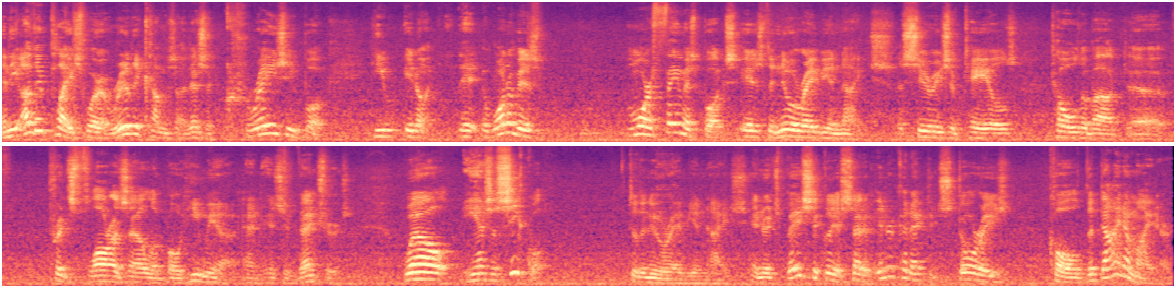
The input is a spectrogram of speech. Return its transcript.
And the other place where it really comes, there's a crazy book. He, you know, one of his more famous books is The New Arabian Nights, a series of tales told about uh, Prince Florizel of Bohemia and his adventures. Well, he has a sequel to The New Arabian Nights, and it's basically a set of interconnected stories called The Dynamiter.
